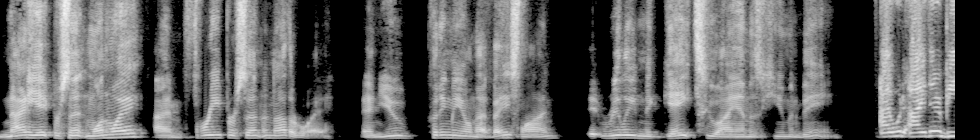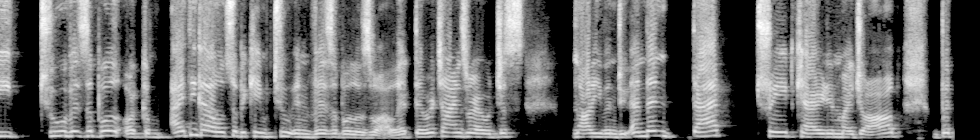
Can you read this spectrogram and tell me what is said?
98% in one way, I'm 3% in another way. And you putting me on that baseline, it really negates who I am as a human being. I would either be too visible or com- I think I also became too invisible as well. There were times where I would just not even do. And then that trait carried in my job, but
